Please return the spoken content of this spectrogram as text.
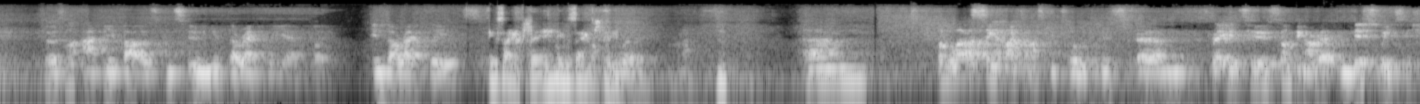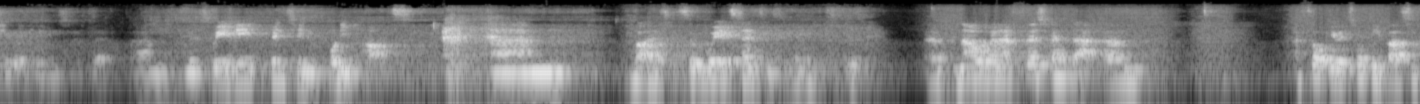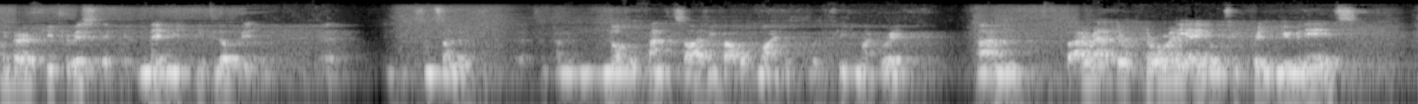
So it's not happy about us consuming it directly yet, but indirectly it's exactly exactly. Right. Um, but the last thing I'd like to ask you, Tom, is um, related to something I read in this week's issue of Human Center, um, the 3D printing of body parts. Um, well, it's, it's, a weird sentence. Uh, now, when I first read that, um, I thought you were talking about something very futuristic. Maybe you picked it up in, uh, in some kind of uh, some kind of novel fantasizing about what might what the future might bring. Um, but I read they're, they're already able to print human ears,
